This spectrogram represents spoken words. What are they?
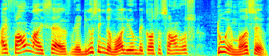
I found myself reducing the volume because the sound was too immersive.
